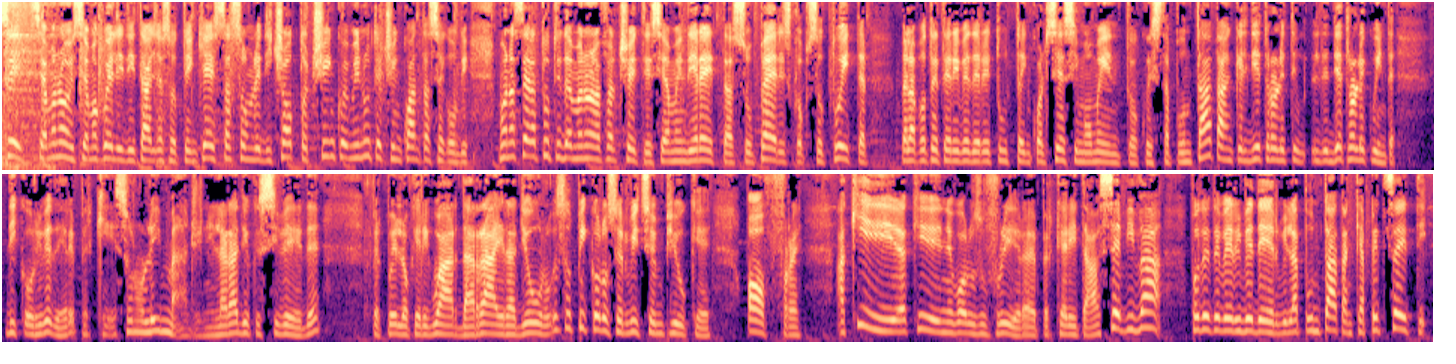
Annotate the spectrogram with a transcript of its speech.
Sì, siamo noi, siamo quelli d'Italia sotto inchiesta, sono le 18, 5 minuti e 50 secondi. Buonasera a tutti da Emanuela Falcetti, siamo in diretta su Periscope, su Twitter, ve la potete rivedere tutta in qualsiasi momento questa puntata, anche il dietro le, dietro le quinte. Dico rivedere perché sono le immagini, la radio che si vede per quello che riguarda Rai Radio 1, questo piccolo servizio in più che offre a chi, a chi ne vuole usufruire, per carità. Se vi va potete rivedervi la puntata anche a pezzetti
